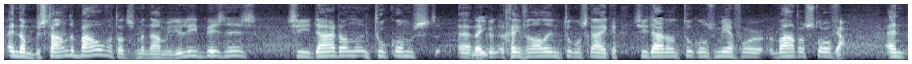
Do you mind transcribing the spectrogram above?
En dan bestaande bouw, want dat is met name jullie business. Zie je daar dan een toekomst? Eh, We Nee. kunnen geen van allen in de toekomst kijken. Zie je daar dan een toekomst meer voor waterstof? Ja. En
